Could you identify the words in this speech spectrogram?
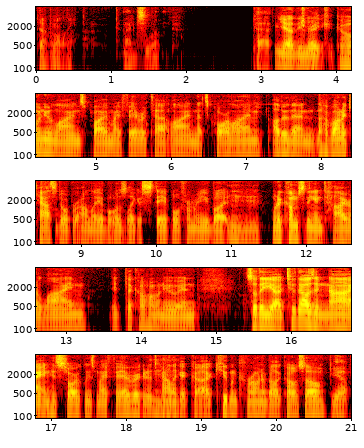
Definitely. Excellent. Pat. Yeah, the Trick. Cojonu line's probably my favorite tat line. That's core line. Other than the Havana Cazador brown label is like a staple for me, but Mm-hmm. when it comes to the entire line, it's the Cojonu and so the uh, 2009 historically is my favorite. 'cause It's kind of like a, a Cuban Corona Bellicoso. Yep.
